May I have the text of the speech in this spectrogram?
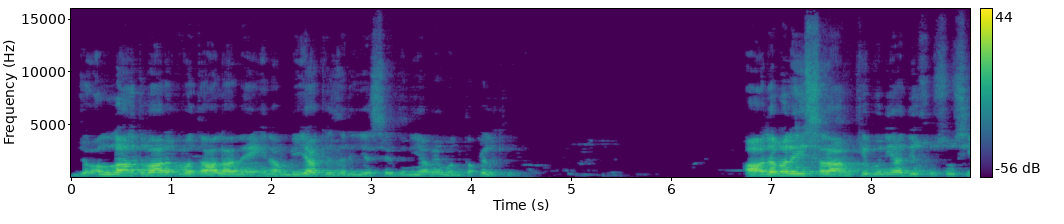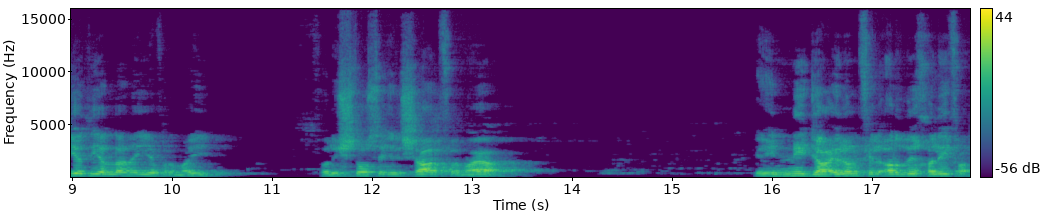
جو اللہ تبارک و تعالیٰ نے ان انبیاء کے ذریعے سے دنیا میں منتقل کی۔ آدم علیہ السلام کی بنیادی خصوصیت ہی اللہ نے یہ فرمائی، فرشتوں سے ارشاد فرمایا کہ انی جائل فی الارض خلیفہ،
